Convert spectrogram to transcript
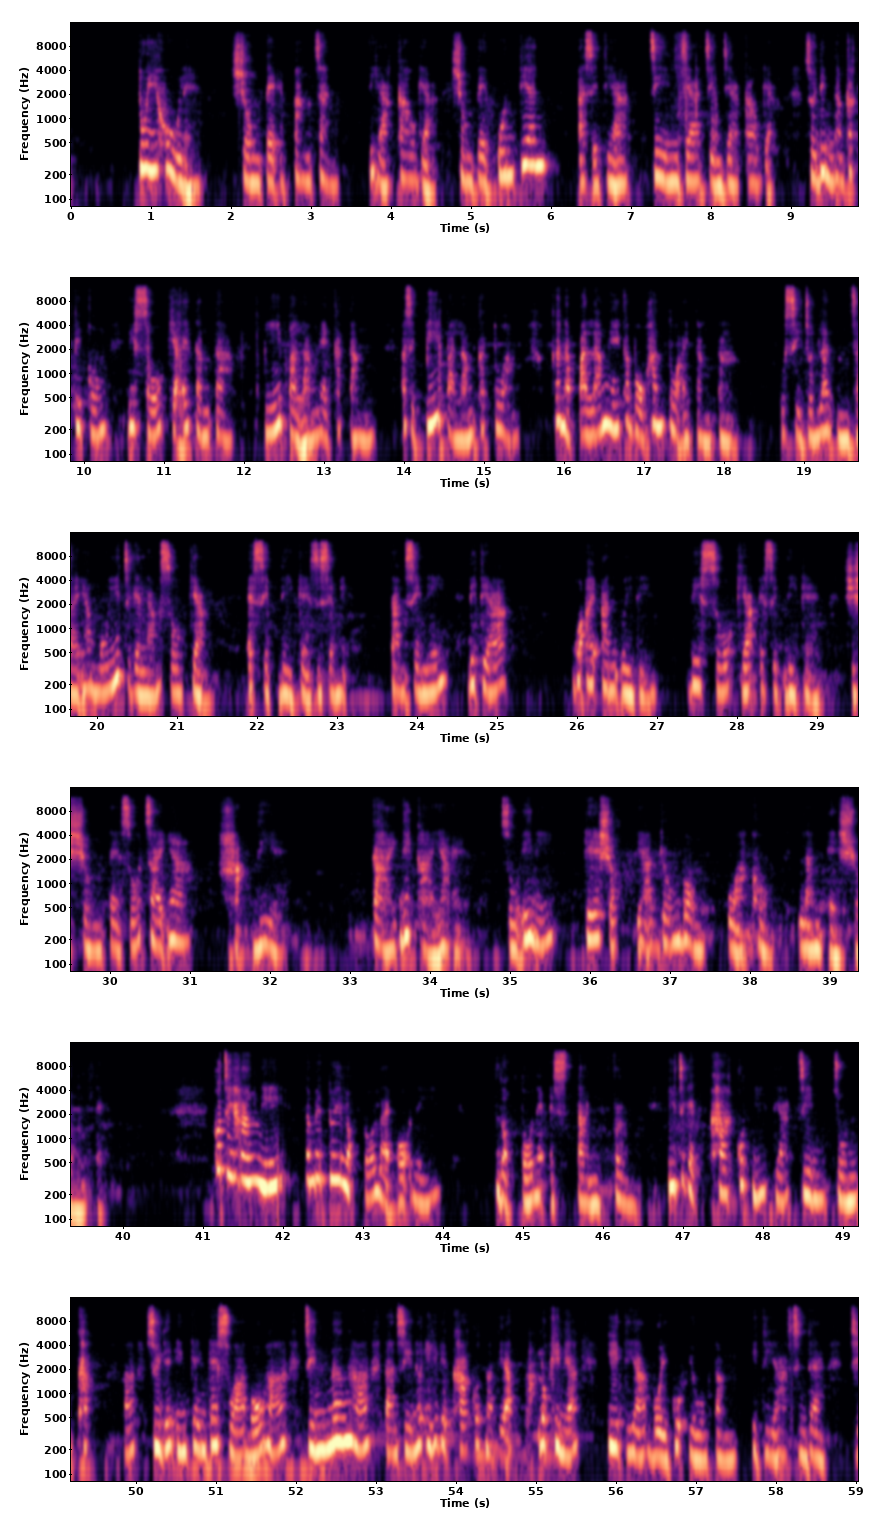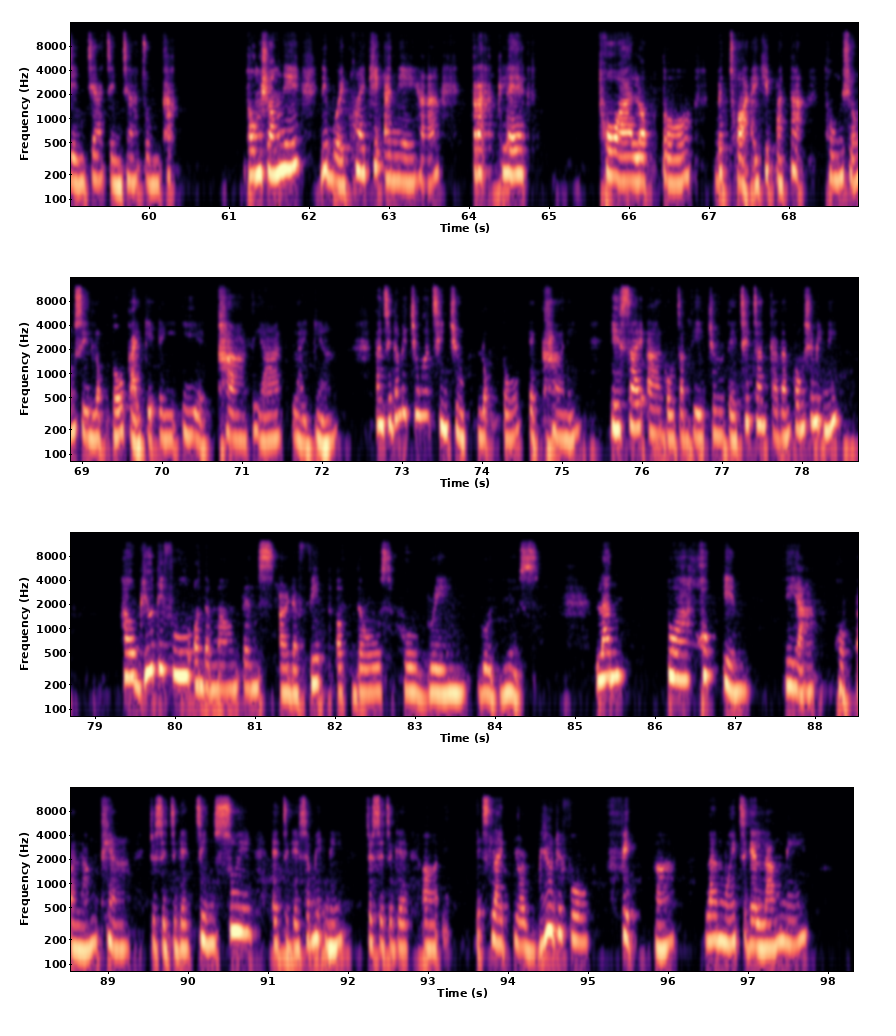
对付咧。上帝诶帮衬，伫遐交业，上帝恩典也是伫遐真正真正交业。所以你毋通甲你讲，你所夹诶重大比别人诶较重，还是比别人较短。敢若别人诶较无限大诶重大，有时阵咱毋知影每一个人所夹诶十字架是啥物。但是呢，你伫遐，我爱安慰你，你所夹诶十字架是上帝所知影。合你诶，解你解呀诶，所以呢，继续也仰望外靠咱诶上帝。嗰一项呢，特别对骆驼来学呢，骆驼呢会 stand firm，伊即个骹骨呢伫遐真准确啊。虽然因经过刷无哈，真软哈，但是呢，伊迄个骹骨若伫遐落去呢，伊伫遐袂骨摇动，伊伫遐现在真正真正准确。通常呢，你袂看去安尼哈，搭咧拖骆驼要带伊去巴达， 通常是骆驼家己用伊诶骹伫遐来行。但是咱要怎啊亲像骆驼诶骹呢？以赛亚五十二章第七章甲咱讲啥物呢？How beautiful on the mountains are the feet of those who bring good news。咱带福音伫遐，互别人听。就是一个真水诶，一个什么呢？就是一个呃，It's like your beautiful feet 啊，咱每一个人呢，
